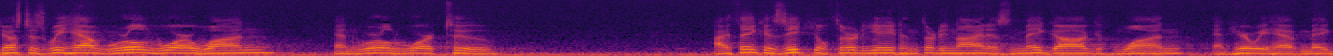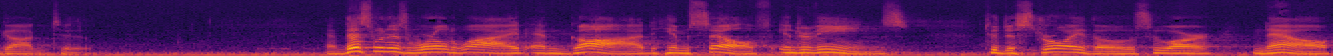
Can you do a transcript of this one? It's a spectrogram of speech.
Just as we have World War I and World War II, I think Ezekiel 38 and 39 is Magog 1, and here we have Magog 2. And this one is worldwide, and God Himself intervenes to destroy those who are now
